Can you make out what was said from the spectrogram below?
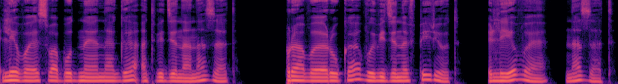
Левая свободная нога отведена назад. Правая рука выведена вперед, левая — назад.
